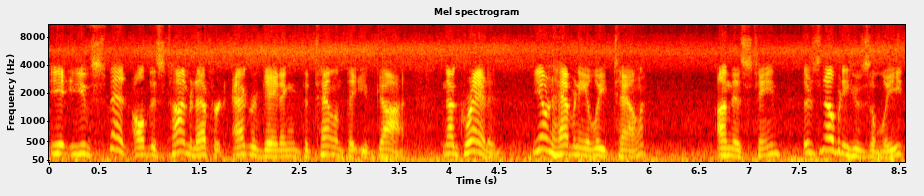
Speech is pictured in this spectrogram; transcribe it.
You've spent all this time and effort aggregating the talent that you've got. Now, granted, you don't have any elite talent on this team. There's nobody who's elite.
